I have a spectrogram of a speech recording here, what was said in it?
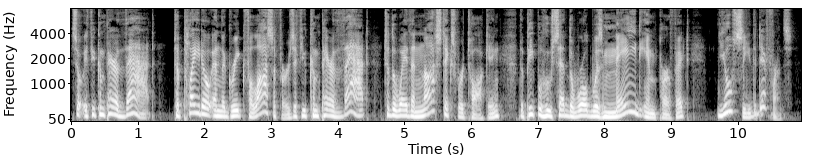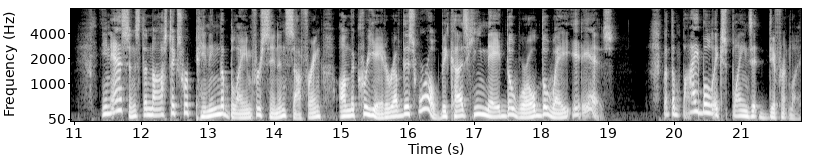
So if you compare that to Plato and the Greek philosophers, if you compare that to the way the Gnostics were talking, the people who said the world was made imperfect, you'll see the difference. In essence, the Gnostics were pinning the blame for sin and suffering on the creator of this world because he made the world the way it is. But the Bible explains it differently.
